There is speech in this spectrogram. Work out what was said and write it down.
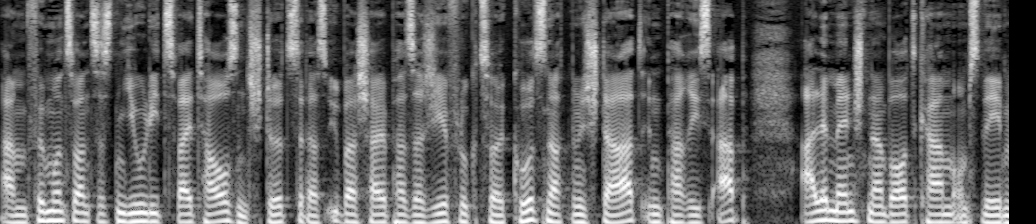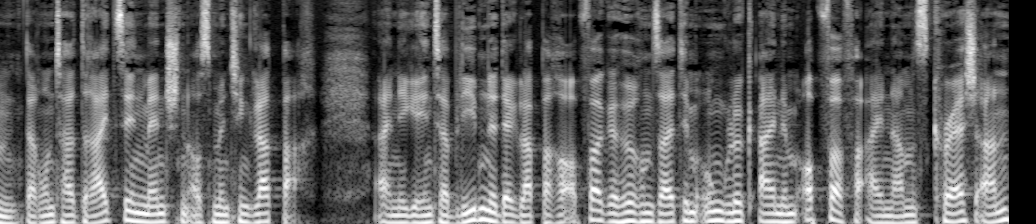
Am 25. Juli 2000 stürzte das Überschallpassagierflugzeug kurz nach dem Start in Paris ab. Alle Menschen an Bord kamen ums Leben, darunter 13 Menschen aus Mönchengladbach. Einige Hinterbliebene der Gladbacher Opfer gehören seit dem Unglück einem Opferverein namens Crash an.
